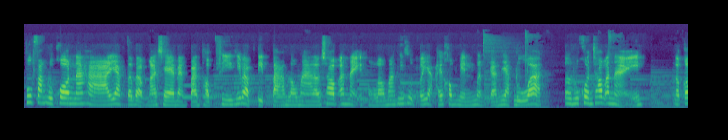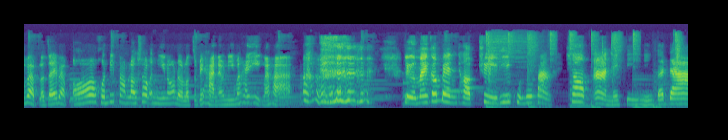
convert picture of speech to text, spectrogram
ผู้ฟังทุกคนนะคะ อยากจะแบบมาแชร์แบ่งปัน top three ที่แบบติดตามเรามาแล้วชอบอันไหนของเรามากที่สุดก็อยากให้คอมเมนต์เหมือนกันอยากรู้ว่าเออทุกคนชอบอันไหน แล้วก็แบบเราจะได้แบบอ๋อคนที่ตามเราชอบอันนี้เนาะเดี๋ยวเราจะไปหาแนวนี้มาให้อีกนะคะ หรือไม่ก็เป็นท็อปทรีที่คุณผู้ฟังชอบอ่านในปีนี้ก็ได้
